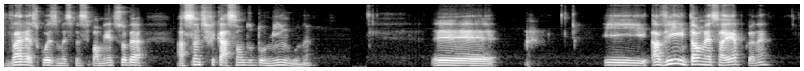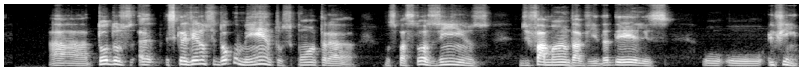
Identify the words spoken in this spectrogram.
várias coisas, mas principalmente sobre a, a santificação do domingo, né? É, e havia então nessa época, né? Ah, todos ah, escreveram-se documentos contra os pastorzinhos, difamando a vida deles, o, o enfim.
